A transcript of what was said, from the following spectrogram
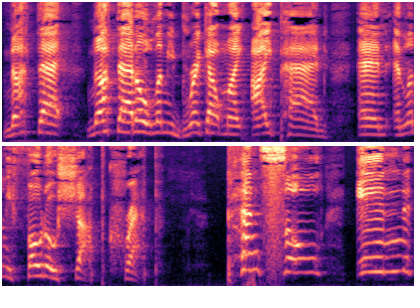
Not that, not that, oh, let me break out my iPad and, and let me Photoshop crap. Pencil in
